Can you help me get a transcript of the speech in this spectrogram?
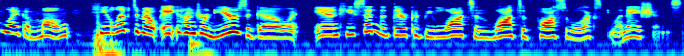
of like a monk. He lived about 800 years ago, and he said that there could be lots and lots of possible explanations.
